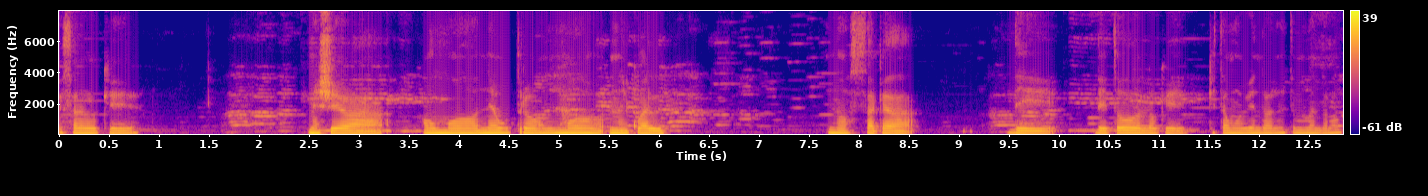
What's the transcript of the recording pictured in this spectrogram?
Es algo que me lleva a un modo neutro, un modo en el cual nos saca de, de todo lo que, que, estamos viviendo en este momento, ¿no?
